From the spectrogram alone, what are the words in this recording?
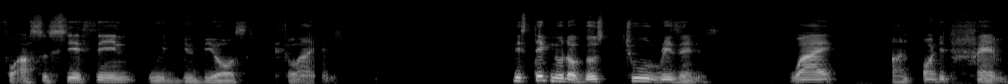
for associating with dubious clients. Please take note of those two reasons why an audit firm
